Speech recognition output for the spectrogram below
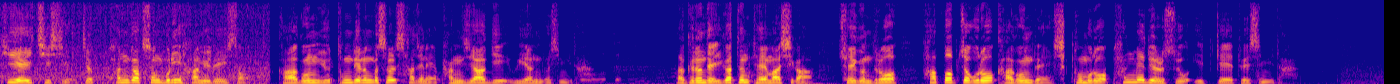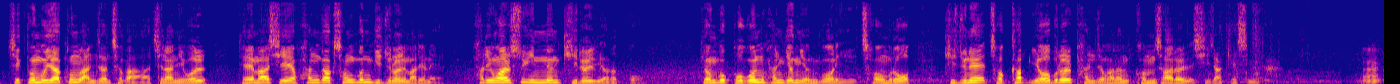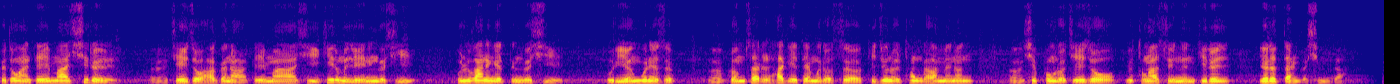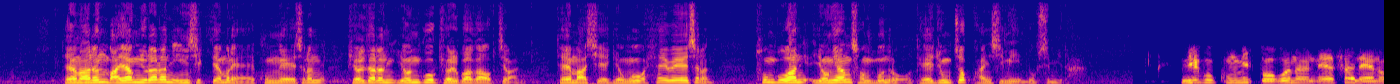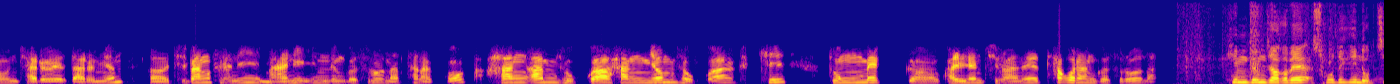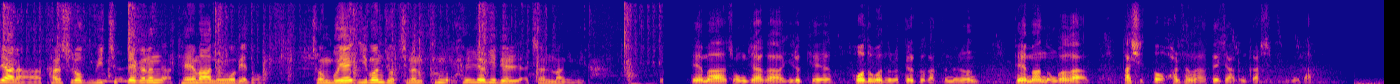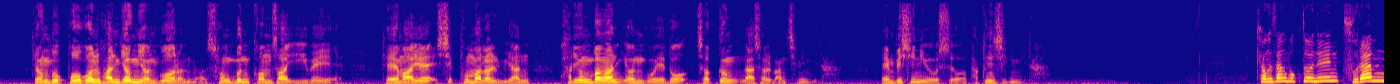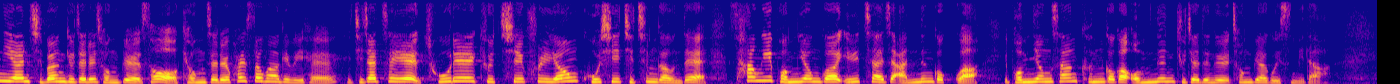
THC, 즉 환각 성분이 함유돼 있어 가공 유통되는 것을 사전에 방지하기 위한 것입니다. 아, 그런데 이 같은 대마씨가 최근 들어 합법적으로 가공돼 식품으로 판매될 수 있게 됐습니다. 식품의약품안전처가 지난 2월 대마씨의 환각 성분 기준을 마련해 활용할 수 있는 길을 열었고 경북보건환경연구원이 처음으로 기준에 적합 여부를 판정하는 검사를 시작했습니다. 어, 그동안 대마씨를 어, 제조하거나 대마씨 기름을 내는 것이 불가능했던 것이 우리 연구원에서 어, 검사를 하게 됨으로써 기준을 통과하면은 어, 식품으로 제조, 유통할 수 있는 길을 열었다는 것입니다. 대마는 마약류라는 인식 때문에 국내에서는 별다른 연구 결과가 없지만 대마씨의 경우 해외에서는 풍부한 영양 성분으로 대중적 관심이 높습니다. 미국 국립보건원에서 내놓은 자료에 따르면 어, 지방산이 많이 있는 것으로 나타났고 항암 효과, 항염 효과, 특히 동맥 어, 관련 질환에 탁월한 것으로 나. 힘든 작업에 소득이 높지 않아 갈수록 위축돼가는 대마 농업에도 정부의 이번 조치는 큰 활력이 될 전망입니다. 대마 종자가 이렇게 포도원으로 될 것 같으면 대마 농가가 다시 또 활성화가 되지 않을까 싶습니다. 경북보건환경연구원은 성분 검사 이외에 대마의 식품화를 위한 활용 방안 연구에도 적극 나설 방침입니다. MBC 뉴스 박근식입니다. 경상북도는 불합리한 지방 규제를 정비해서 경제를 활성화하기 위해 지자체의 조례 규칙 훈령 고시 지침 가운데 상위 법령과 일치하지 않는 것과 법령상 근거가 없는 규제 등을 정비하고 있습니다.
